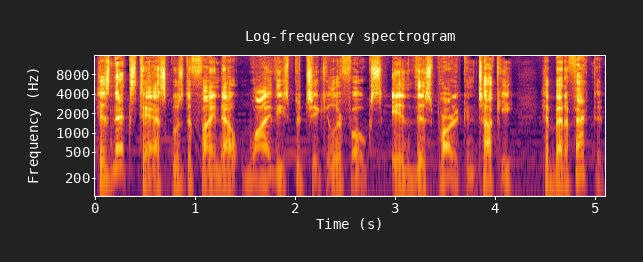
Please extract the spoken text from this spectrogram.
his next task was to find out why these particular folks in this part of Kentucky had been affected.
